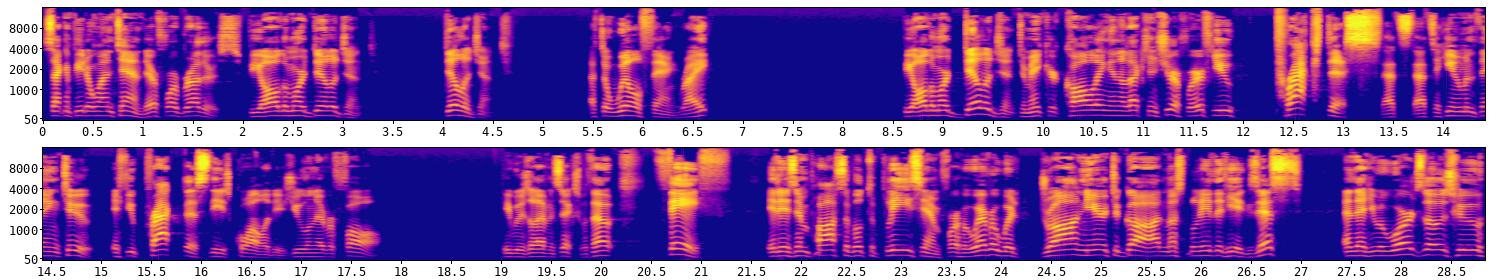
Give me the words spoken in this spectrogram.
2 Peter 1:10, therefore brothers, be all the more diligent. Diligent. That's a will thing, right? Be all the more diligent to make your calling and election sure. For if you practice, that's that's a human thing too. If you practice these qualities, you will never fall. Hebrews 11:6, without faith it is impossible to please him, for whoever would draw near to God must believe that he exists and that he rewards those who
